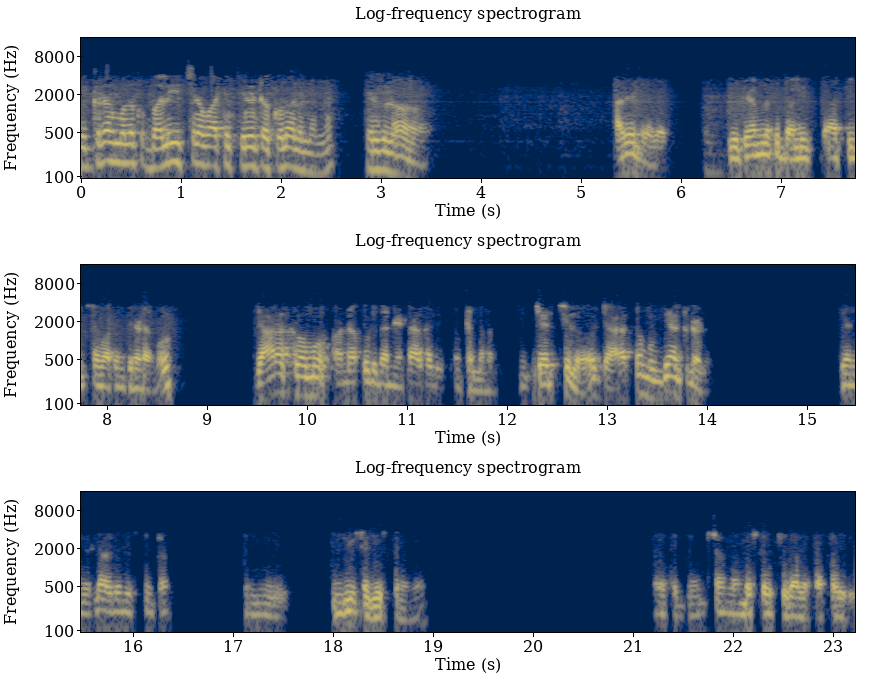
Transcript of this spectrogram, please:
విగ్రహములకు బలి ఇచ్చిన వాటిని తినుటకును అని అన్న తెలుగులో. అదే లేదు విగ్రహంలోకి బలి అర్పించిన వాటిని తినడము. జారత్వము అన్నప్పుడు దాన్ని ఎట్లా అర్థం చేసుకుంటాం మనం? చర్చిలో జారత్వం ఉంది అంటున్నాడు. దాన్ని ఎట్లా అర్థం చేసుకుంటాం? ఇంగ్లీష్ ఒక జంక్షన్ మెంబర్స్లో చూడాలి తప్పదు.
